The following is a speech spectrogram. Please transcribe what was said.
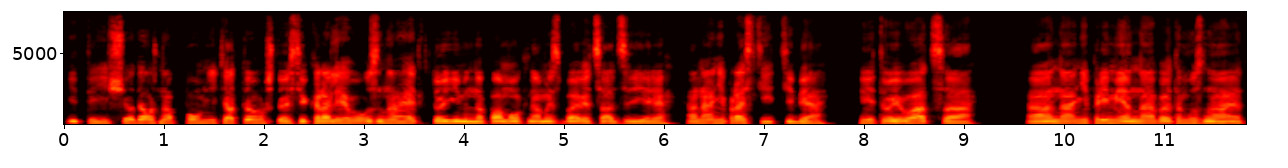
И ты еще должна помнить о том, что если королева узнает, кто именно помог нам избавиться от зверя, она не простит тебя и твоего отца. А она непременно об этом узнает.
